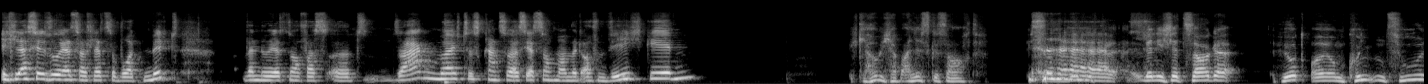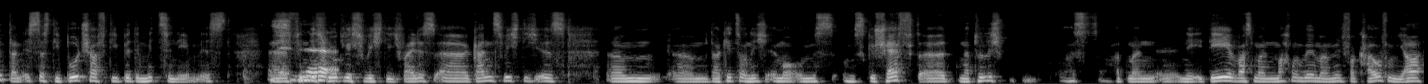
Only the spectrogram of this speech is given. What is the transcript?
ich lasse dir so jetzt das letzte Wort mit. Wenn du jetzt noch was äh, sagen möchtest, kannst du das jetzt noch mal mit auf den Weg geben. Ich glaube, ich habe alles gesagt. Ich glaube, wenn ich jetzt sage, hört eurem Kunden zu, dann ist das die Botschaft, die bitte mitzunehmen ist. Äh, Finde ich wirklich wichtig, weil es äh, ganz wichtig ist. Ähm, ähm, da geht es auch nicht immer ums, ums Geschäft. Äh, natürlich hast, hat man äh, eine Idee, was man machen will, man will verkaufen, ja,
